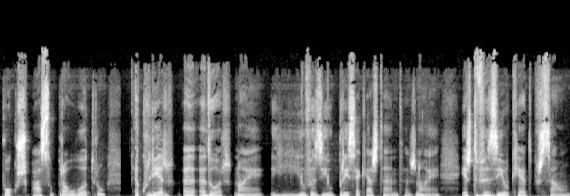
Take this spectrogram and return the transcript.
pouco espaço para o outro outro acolher a, a, dor, não é? E o vazio. Por isso é que às tantas, não é? Este vazio que é a depressão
